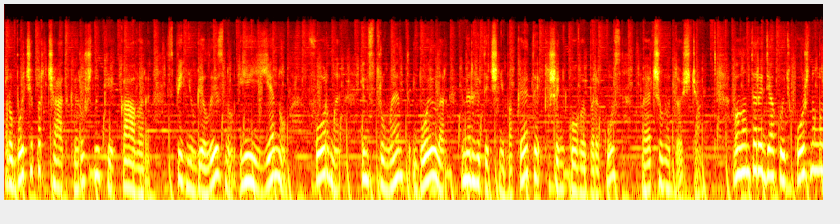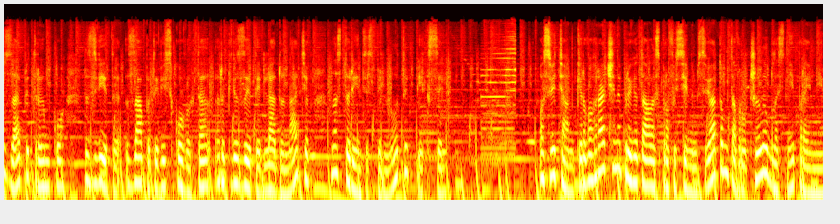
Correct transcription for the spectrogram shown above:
робочі перчатки, рушники, кавери, спідню білизну, гігієну, форми, інструмент, бойлер, енергетичні пакети, кишеньковий перекус, печиво тощо. Волонтери дякують кожному за підтримку. Звіти, запити військових та реквізити для донатів на сторінці спільноти Піксель. Освітян Кіровоградщини привітали з професійним святом та вручили обласні премії.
